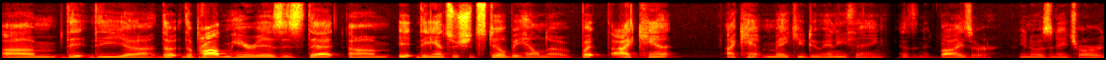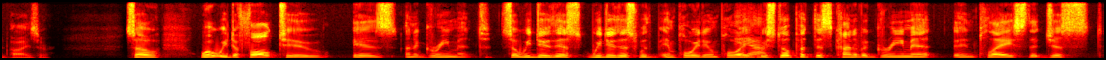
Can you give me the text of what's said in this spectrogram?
Um, the the uh, the the problem here is is that um, it, the answer should still be hell no. But I can't I can't make you do anything as an advisor. You know, as an HR advisor. So what we default to is an agreement. So we do this we do this with employee to employee. Yeah. We still put this kind of agreement in place that just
